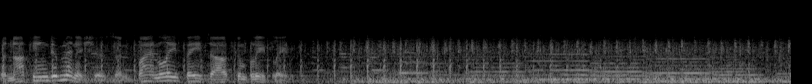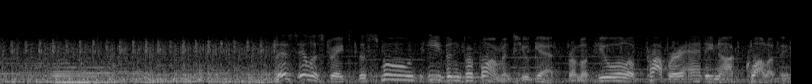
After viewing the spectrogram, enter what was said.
the knocking diminishes and finally fades out completely. This illustrates the smooth, even performance you get from a fuel of proper anti-knock quality.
